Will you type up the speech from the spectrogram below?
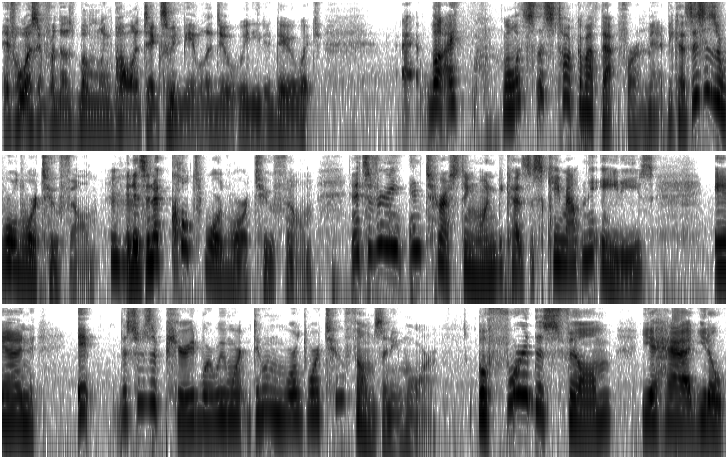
if it wasn't for those bumbling politics, we'd be able to do what we need to do, which, uh, well, I, well, let's, let's talk about that for a minute, because this is a World War II film. It is an occult World War II film. And it's a very interesting one because this came out in the 80s, and it, this was a period where we weren't doing World War II films anymore. Before this film, you had, you know,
